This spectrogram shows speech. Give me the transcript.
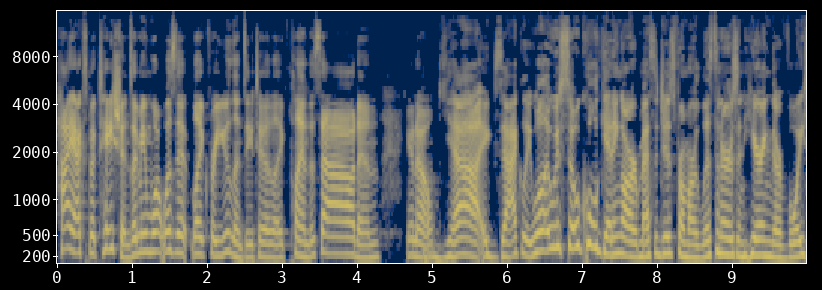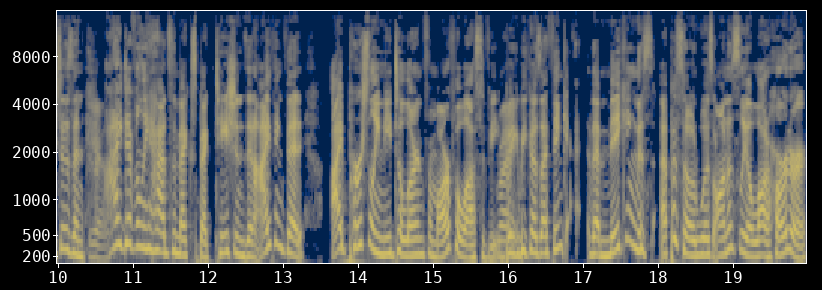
high expectations. I mean, what was it like for you, Lindsay, to like plan this out and you know. Yeah, exactly. Well, it was so cool getting our messages from our listeners and hearing their voices. And Yeah. I definitely had some expectations. And I think that I personally need to learn from our philosophy Right. because I think that making this episode was honestly a lot harder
